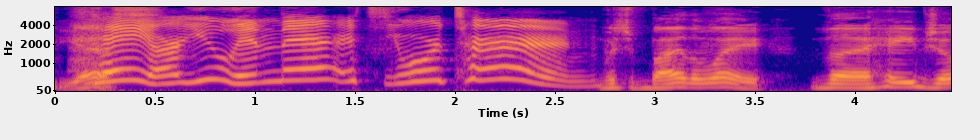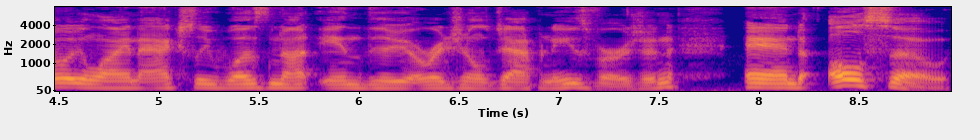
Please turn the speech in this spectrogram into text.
Yes. Hey, are you in there? It's your turn." Which by the way, the Hey Joey line actually was not in the original Japanese version. And also,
